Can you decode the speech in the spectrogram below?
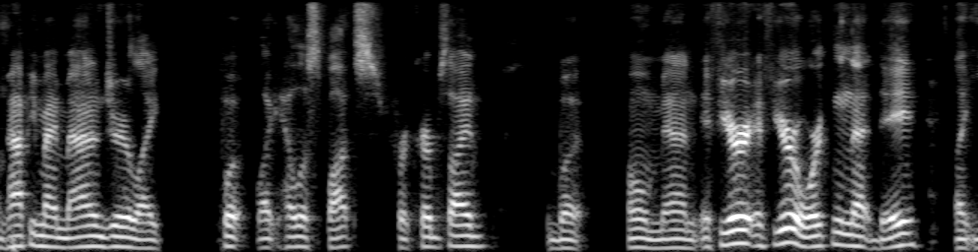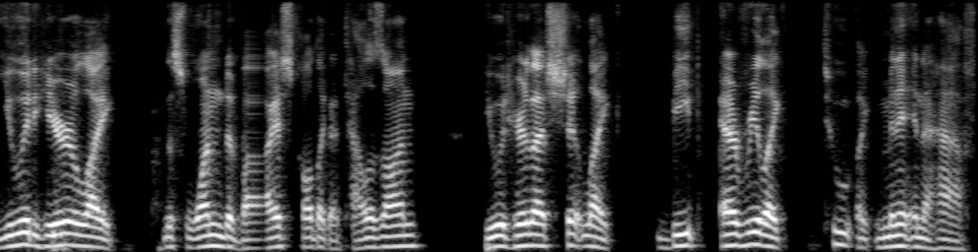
I'm happy my manager like put like hella spots for curbside, but oh man if you're if you're working that day like you would hear like this one device called like a Talazon. you would hear that shit like beep every like two like minute and a half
